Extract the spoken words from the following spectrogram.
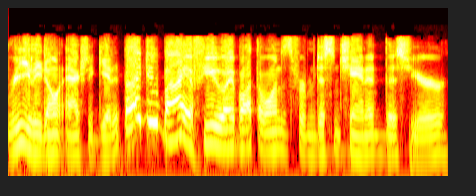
really don't actually get it, but I do buy a few. I bought the ones from Disenchanted this year,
